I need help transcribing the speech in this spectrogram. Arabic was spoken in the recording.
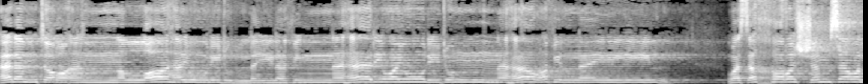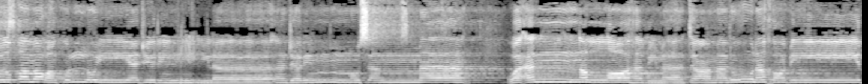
ألم تر أن الله يولج الليل في النهار ويولج النهار في الليل وسخر الشمس والقمر كل يجري إلى أجر مسمى وأن الله بما تعملون خبير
